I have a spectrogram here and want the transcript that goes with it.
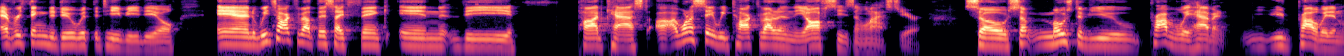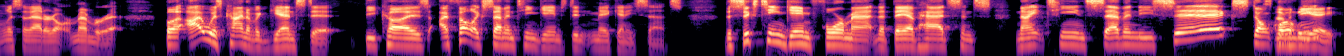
everything to do with the TV deal. And we talked about this, I think, in the podcast. I want to say we talked about it in the off season last year. So some most of you probably haven't. You probably didn't listen to that or don't remember it but I was kind of against it because I felt like 17 games didn't make any sense. The 16 game format that they have had since 1976, don't 78.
